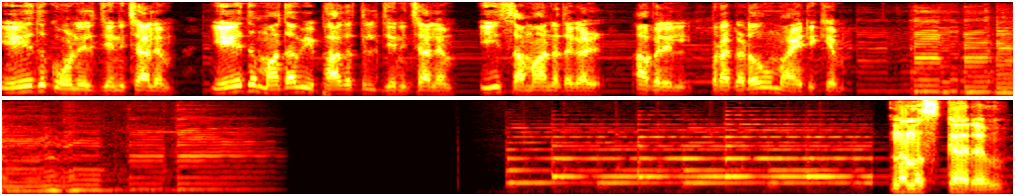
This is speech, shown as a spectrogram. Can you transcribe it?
ഏത് കോണിൽ ജനിച്ചാലും ഏത് മതവിഭാഗത്തിൽ ജനിച്ചാലും ഈ സമാനതകൾ അവരിൽ പ്രകടവുമായിരിക്കും. നമസ്കാരം.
